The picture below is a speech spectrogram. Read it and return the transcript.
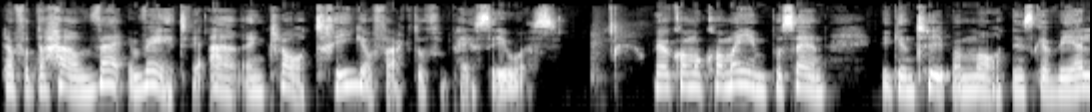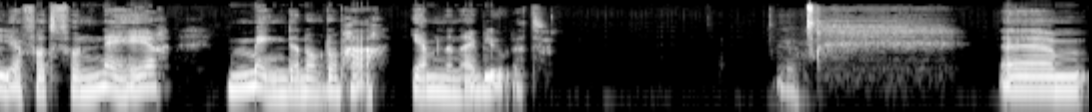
Därför att det här vet vi är en klar triggerfaktor för PCOS. Och jag kommer komma in på sen vilken typ av mat ni ska välja för att få ner mängden av de här ämnena i blodet. Ja. Um,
